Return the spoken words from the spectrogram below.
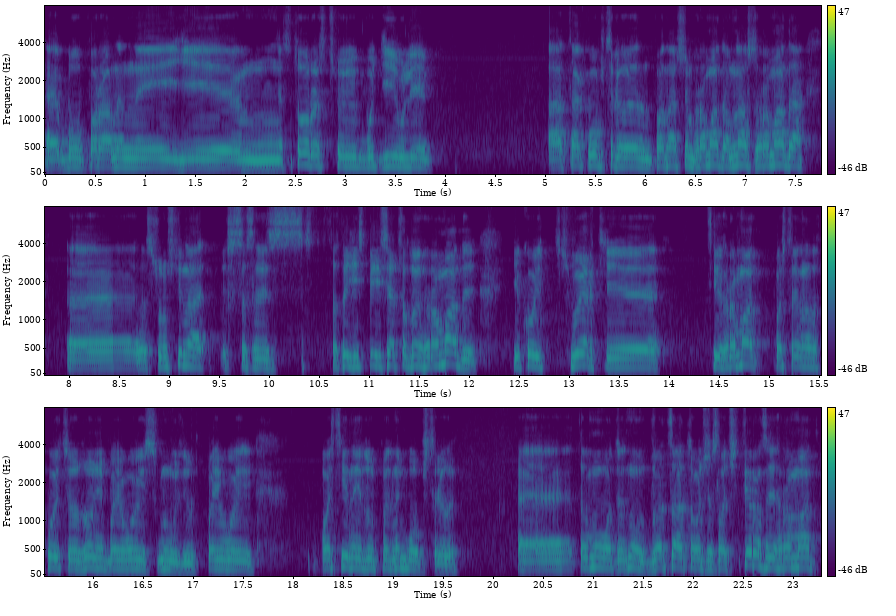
Е, Був поранений м, сторож цієї будівлі. А так обстріли по нашим громадам. Наша громада е, Сумщина з 51 громади, якої чверть е, цих громад постійно знаходиться у зоні бойової смузі, бойової постійно йдуть по ним обстріли. Е, тому ну, 20 числа 14 громад,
